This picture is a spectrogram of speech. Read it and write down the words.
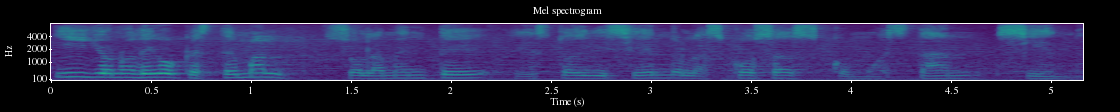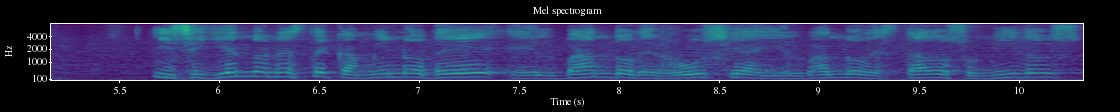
Y yo no digo que esté mal, solamente estoy diciendo las cosas como están siendo. Y siguiendo en este camino de el bando de Rusia y el bando de Estados Unidos,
